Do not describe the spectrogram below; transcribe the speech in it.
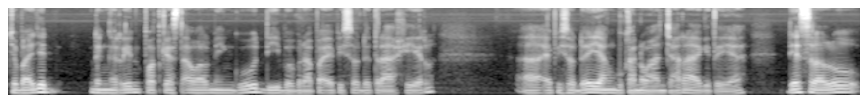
Coba aja dengerin podcast awal minggu di beberapa episode terakhir, uh, episode yang bukan wawancara gitu ya dia selalu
